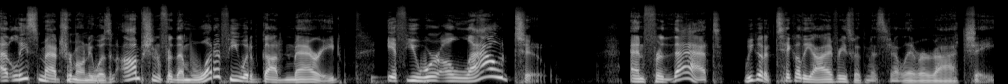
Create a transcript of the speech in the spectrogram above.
at least matrimony was an option for them. What if you would have gotten married if you were allowed to? And for that, we go to Tickle the Ivories with Mr. Liberace.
